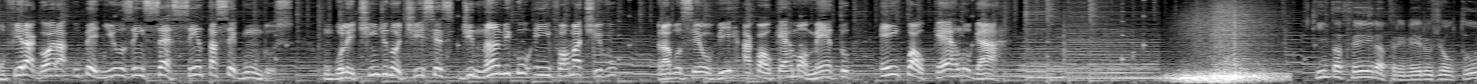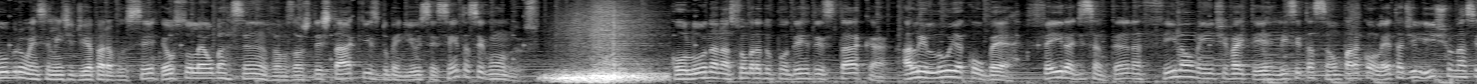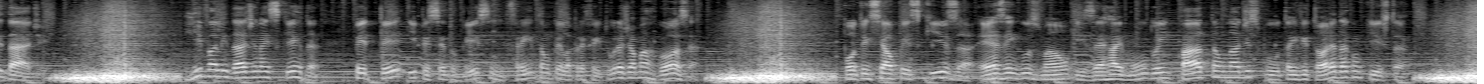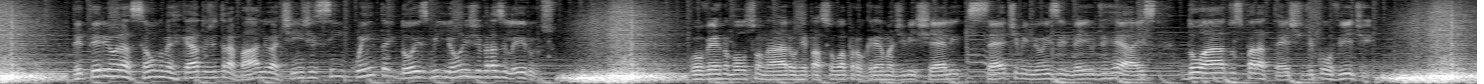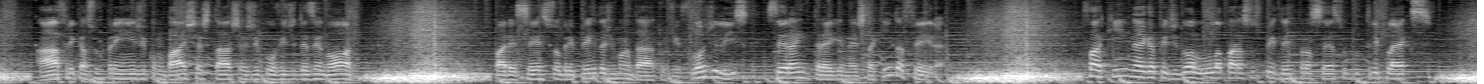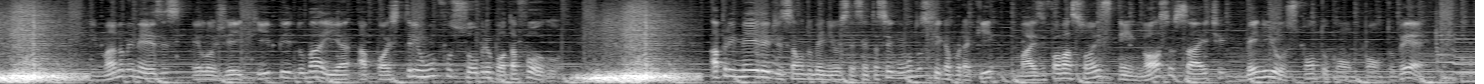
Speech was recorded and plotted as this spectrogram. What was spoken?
Confira agora o BNews em 60 segundos. Um boletim de notícias dinâmico e informativo para você ouvir a qualquer momento, em qualquer lugar. Quinta-feira, 1 de outubro, um excelente dia para você. Eu sou Léo Barçan. Vamos aos destaques do BNews 60 segundos. Coluna na Sombra do Poder destaca: Aleluia Colbert, Feira de Santana finalmente vai ter licitação para coleta de lixo na cidade. Rivalidade na esquerda: PT e PCdoB se enfrentam pela Prefeitura de Amargosa. Potencial Pesquisa: Erzen Guzmão e Zé Raimundo empatam na disputa em Vitória da Conquista. Deterioração no mercado de trabalho atinge 52 milhões de brasileiros. Governo Bolsonaro repassou a programa de Michele 7 milhões e meio de reais doados para teste de Covid. A África surpreende com baixas taxas de Covid-19. Parecer sobre perda de mandato de Flor de Lis será entregue nesta quinta-feira. Faquin nega pedido a Lula para suspender processo do triplex. E Mano Menezes elogia equipe do Bahia após triunfo sobre o Botafogo. A primeira edição do BNews 60 Segundos fica por aqui. Mais informações em nosso site bnews.com.br.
